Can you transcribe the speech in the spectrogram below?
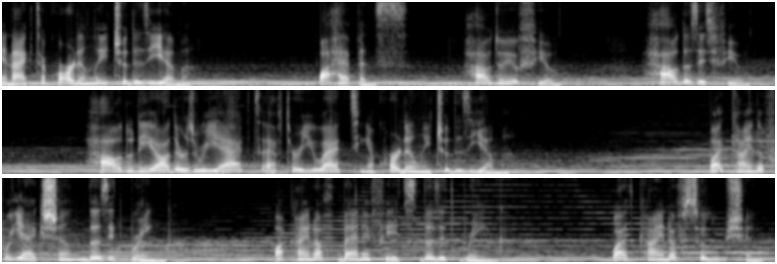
and act accordingly to this yama. What happens? How do you feel? How does it feel? How do the others react after you acting accordingly to this yama? What kind of reaction does it bring? What kind of benefits does it bring? What kind of solution?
